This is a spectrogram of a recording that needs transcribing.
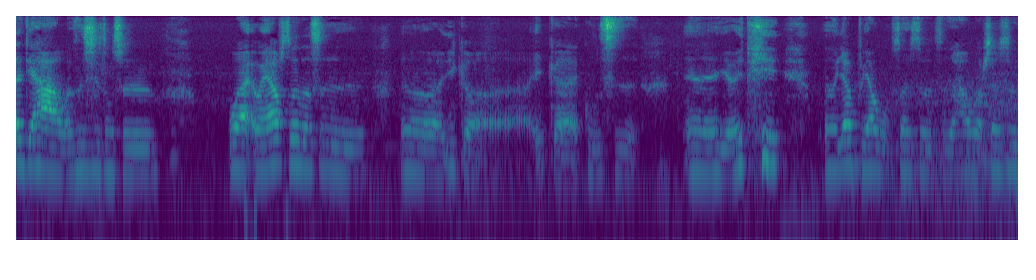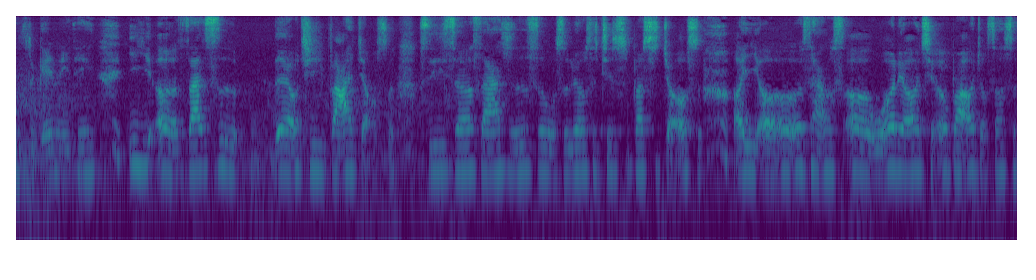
大家好，我是徐宗师。我我要说的是，呃，一个一个故事。嗯，有一天，嗯，要不要我算数字？好，我算数字给你听：一二三四五六七八九十，十一十二十三十四十五十六十七十八十九二十，二一二二二三二四二五二六二七二八二九三十，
